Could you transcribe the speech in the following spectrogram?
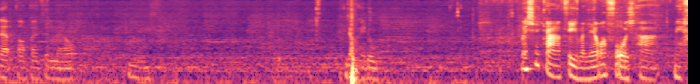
แลบต่อไปเสร็จแล้วอืมเดี๋ยวให้ดู ไม่ใช่กาฟีมันเรียกว่าโฟชาร์ตเนี่ย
